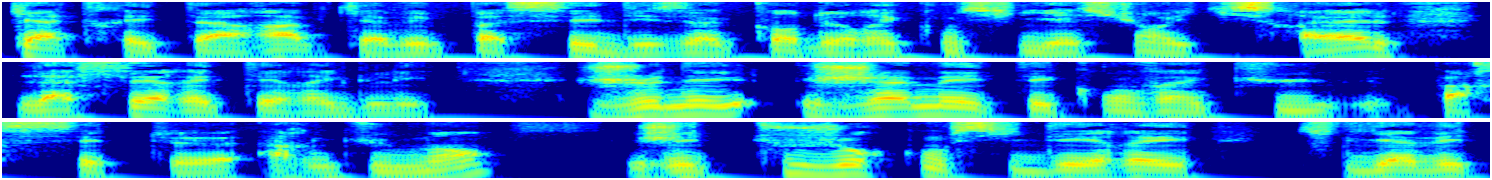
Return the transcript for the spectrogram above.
quatre États arabes qui avaient passé des accords de réconciliation avec Israël, l'affaire était réglée. Je n'ai jamais été convaincu par cet euh, argument. J'ai toujours considéré qu'il y avait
